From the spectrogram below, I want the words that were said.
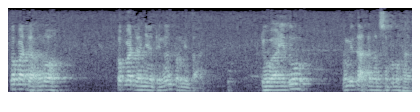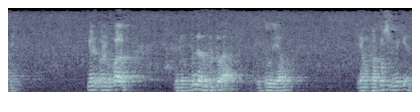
kepada Allah kepadanya dengan permintaan. Doa itu meminta dengan sepenuh hati. Mil'ul qalb benar-benar berdoa itu yang yang bagus demikian.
